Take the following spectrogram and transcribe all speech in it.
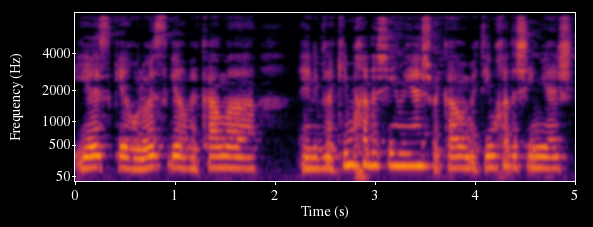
יהיה הסגר או לא הסגר וכמה אה, נבדקים חדשים יש וכמה מתים חדשים יש,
